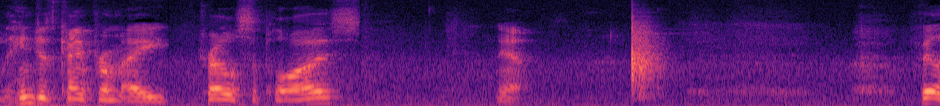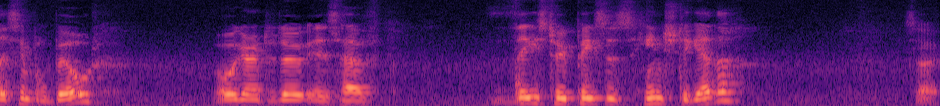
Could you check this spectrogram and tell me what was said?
the hinges came from a trailer supplies. Now, fairly simple build. All we're going to do is have these two pieces hinge together. So,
